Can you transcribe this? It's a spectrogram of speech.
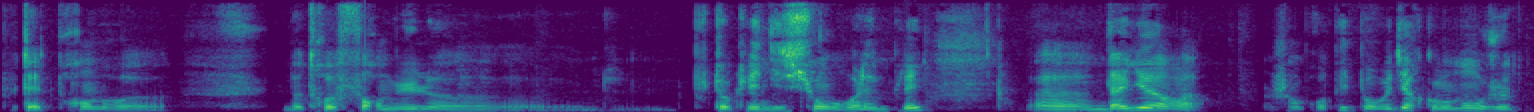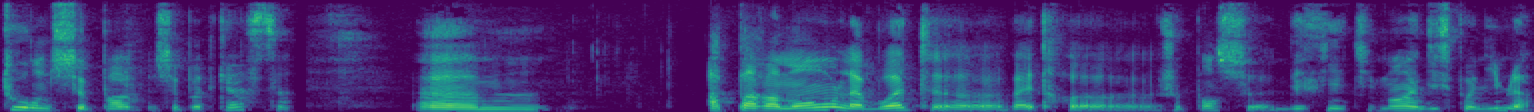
peut-être prendre notre formule plutôt que l'édition Roll and Play. D'ailleurs, j'en profite pour vous dire qu'au moment où je tourne ce, podcast, apparemment la boîte va être, je pense, définitivement indisponible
